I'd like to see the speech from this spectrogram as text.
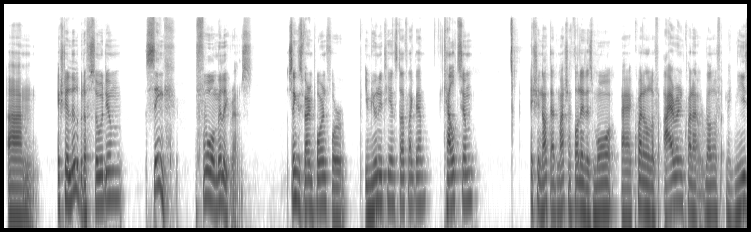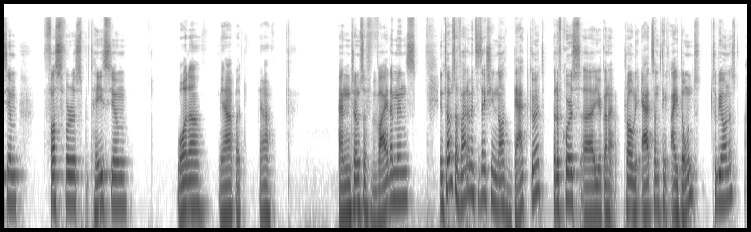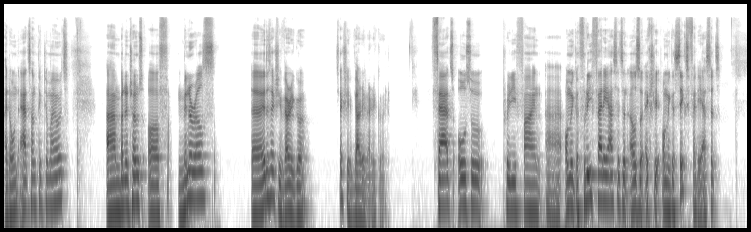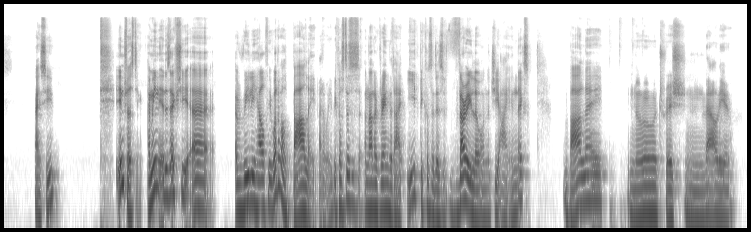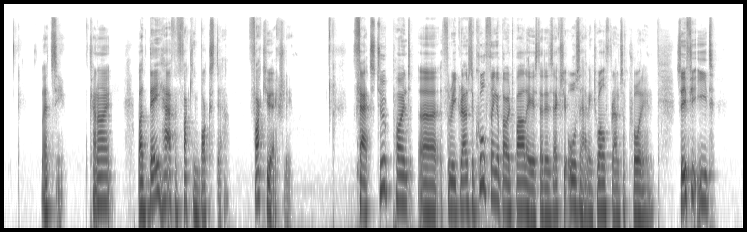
um, actually a little bit of sodium. Zinc, 4 milligrams. Zinc is very important for immunity and stuff like that. Calcium, actually not that much. I thought it is more, uh, quite a lot of iron, quite a lot of magnesium, phosphorus, potassium, water. Yeah, but yeah. And in terms of vitamins, in terms of vitamins, it's actually not that good. But of course, uh, you're gonna probably add something. I don't, to be honest. I don't add something to my oats. Um, but in terms of minerals, uh, it is actually very good. It's actually very, very good. Fats also pretty fine. Uh, omega 3 fatty acids and also actually omega 6 fatty acids. I see. Interesting. I mean, it is actually a, a really healthy. What about barley, by the way? Because this is another grain that I eat because it is very low on the GI index. Barley nutrition value. Let's see. Can I? But they have a fucking box there. Fuck you, actually. Fats, 2.3 uh, grams. The cool thing about barley is that it is actually also having 12 grams of protein. So if you eat,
